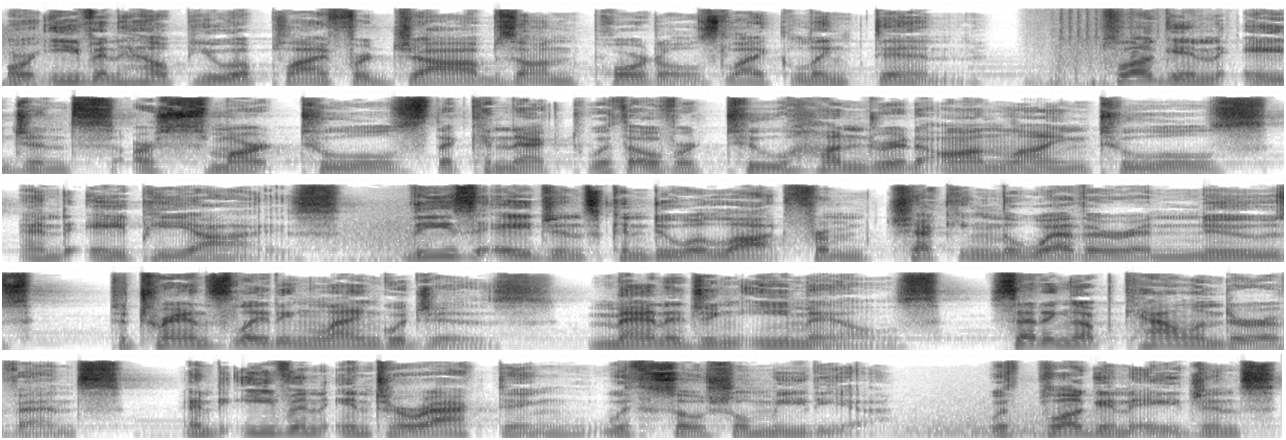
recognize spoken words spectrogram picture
or even help you apply for jobs on portals like LinkedIn. Plugin agents are smart tools that connect with over 200 online tools and APIs. These agents can do a lot from checking the weather and news to translating languages, managing emails, setting up calendar events, and even interacting with social media. With plugin agents,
